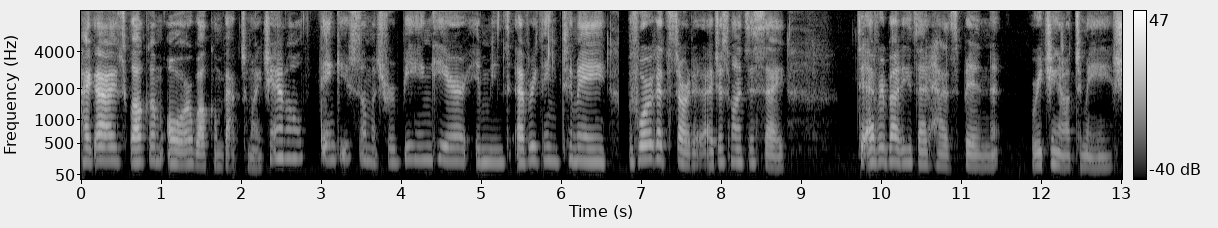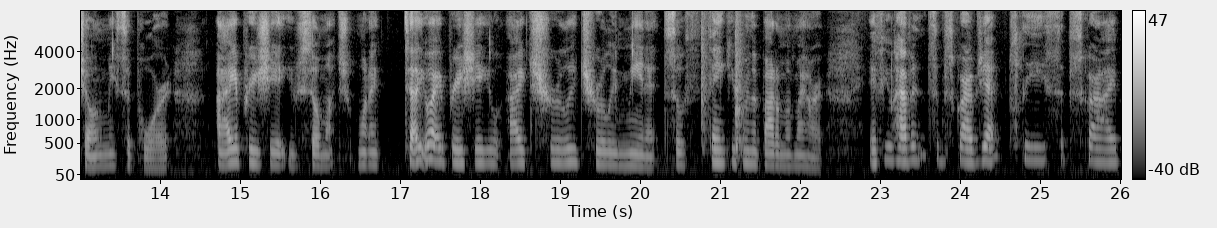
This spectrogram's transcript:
Hi guys, welcome or welcome back to my channel. Thank you so much for being here. It means everything to me. Before we get started, I just wanted to say to everybody that has been reaching out to me, showing me support, I appreciate you so much. When I tell you I appreciate you, I truly, truly mean it. So thank you from the bottom of my heart. If you haven't subscribed yet, please subscribe.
